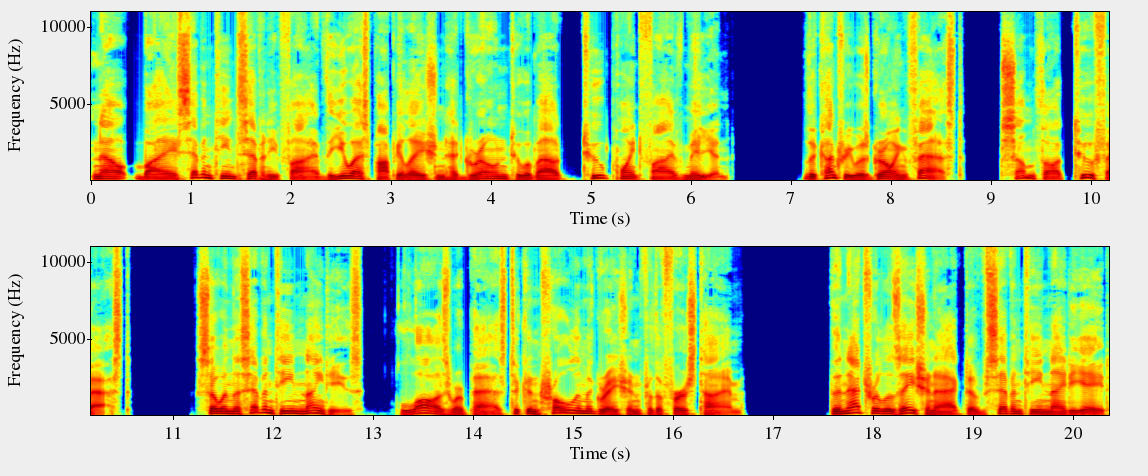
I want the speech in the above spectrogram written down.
Now, by 1775, the U.S. population had grown to about 2.5 million. The country was growing fast, some thought too fast. So in the 1790s, laws were passed to control immigration for the first time. The Naturalization Act of 1798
